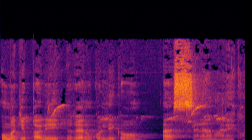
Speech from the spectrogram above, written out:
وما كيبقى لي غير نقول لكم السلام عليكم.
